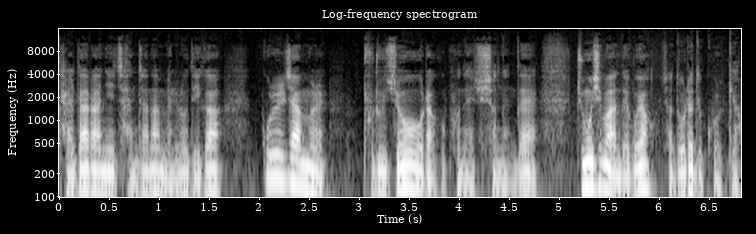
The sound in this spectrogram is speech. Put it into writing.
달달하니 잔잔한 멜로디가 꿀잠을 부르죠. 라고 보내주셨는데, 주무시면 안 되고요. 자, 노래 듣고 올게요.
